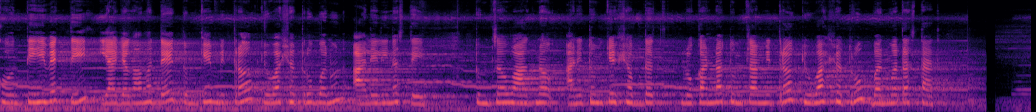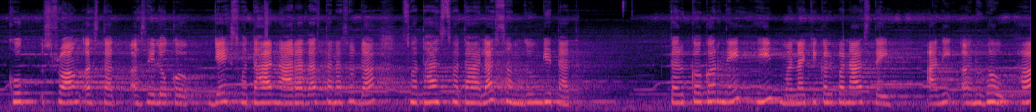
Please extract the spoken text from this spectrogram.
कोणतीही व्यक्ती या जगामध्ये तुमची मित्र किंवा शत्रू बनून आलेली नसते. तुमचं वागणं आणि तुमचे शब्दच लोकांना तुमचा मित्र किंवा शत्रू बनवत असतात. खूप स्ट्रॉंग असतात असे लोक जे स्वतः नाराज असतानासुद्धा स्वतः स्वतःला समजून घेतात. तर्क करणे ही मनाची कल्पना असते आणि अनुभव हा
